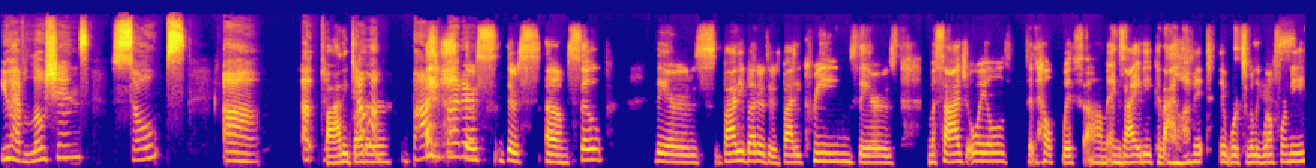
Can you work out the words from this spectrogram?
You have lotions, soaps, uh, uh, body butter. Body butter. there's there's um, soap. There's body butter. There's body creams. There's massage oils that help with um, anxiety because I love it. It works really well for me.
